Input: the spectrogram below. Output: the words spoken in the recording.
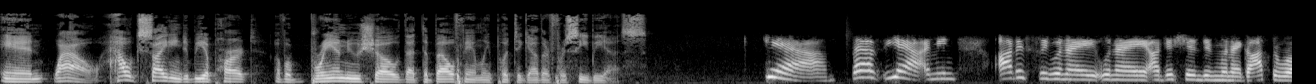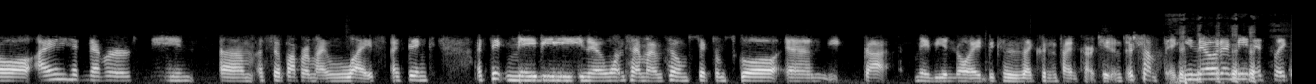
And wow, how exciting to be a part of a brand new show that the Bell family put together for CBS. Yeah, that yeah. I mean, honestly, when I when I auditioned and when I got the role, I had never seen um, a soap opera in my life. I think I think maybe you know one time I was homesick from school and got maybe annoyed because I couldn't find cartoons or something. You know what I mean? It's like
